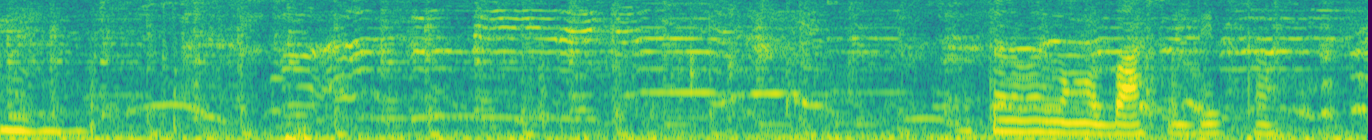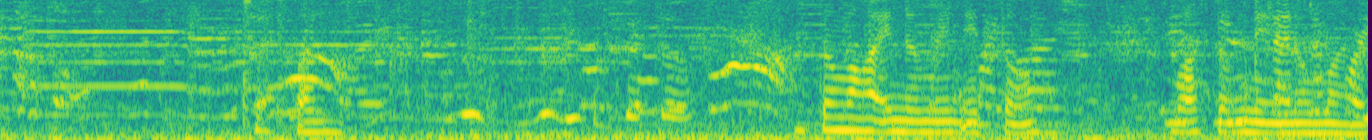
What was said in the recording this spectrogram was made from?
Mhm. Ito naman mga baso dito. Japan. Ito mga inumin ito. Basong iniinuman.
